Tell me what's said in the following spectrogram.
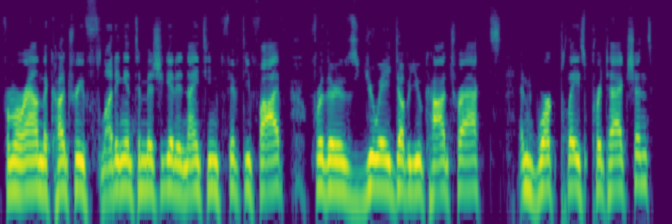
from around the country flooding into Michigan in 1955 for those UAW contracts and workplace protections.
